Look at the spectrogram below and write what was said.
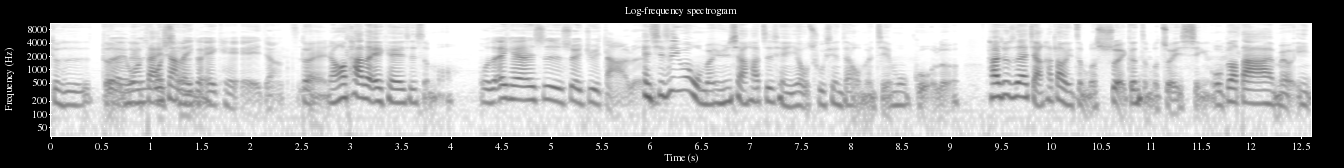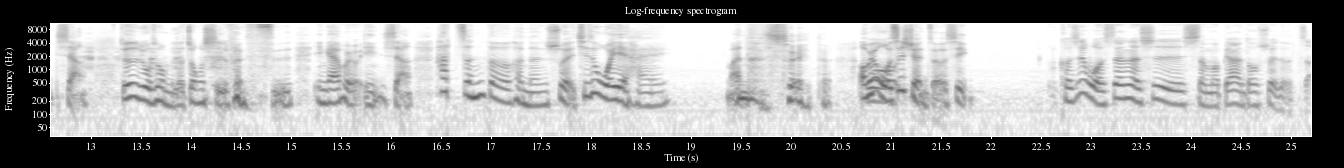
就是对我那个代称我想了一个 A.K.A 这样子。，对，然后他的 AKA 是什么？我的 A.K.A 是睡剧达人哎、。其实因为我们云想他之前也有出现在我们节目过了，他就是在讲他到底怎么睡跟怎么追星，我不知道大家有没有印象。就是如果说我们的忠实粉丝应该会有印象，他真的很能睡。其实我也还蛮能睡的哦，没有，我我是选择性。可是我真的是什么表演都睡得着，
